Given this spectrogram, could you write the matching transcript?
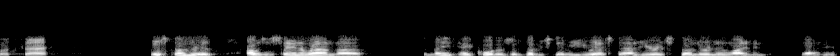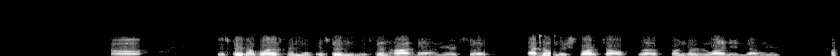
What's that? It's thunder. I was just saying around uh, the main headquarters of WWS down here. It's thundering and lightning down here. Oh. It's been well. It's been it's been it's been hot down here. So that normally sparks off the thunder and lightning down here.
